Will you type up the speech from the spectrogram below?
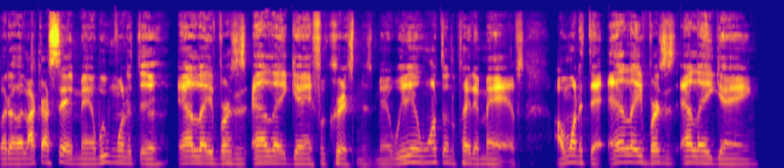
But uh, like I said, man, we wanted the LA versus LA game for Christmas, man. We didn't want them to play the Mavs. I wanted the LA versus LA game.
